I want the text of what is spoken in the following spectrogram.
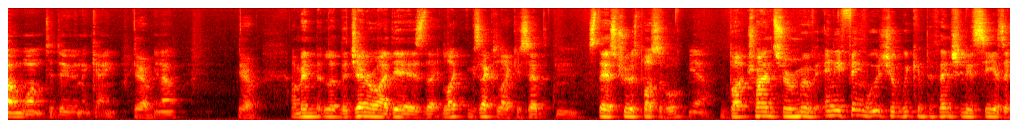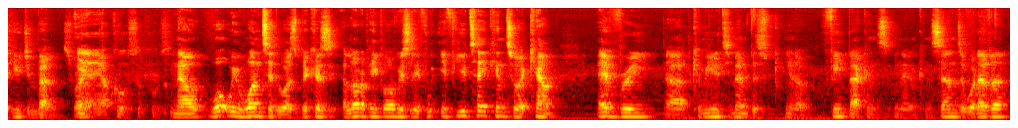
don't want to do in a game. Yeah. You know. Yeah. I mean, the general idea is that, like exactly like you said, Mm. stay as true as possible, Yeah. but trying to remove anything which we can potentially see as a huge imbalance, right? Yeah, yeah, of course, of course. Now, what we wanted was because a lot of people, obviously, if, if you take into account every uh, community member's, you know, feedback and you know concerns or whatever,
